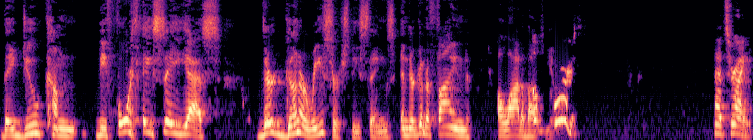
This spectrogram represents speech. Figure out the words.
they do come before they say yes, they're gonna research these things and they're gonna find a lot about of you. Of course. That's right.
